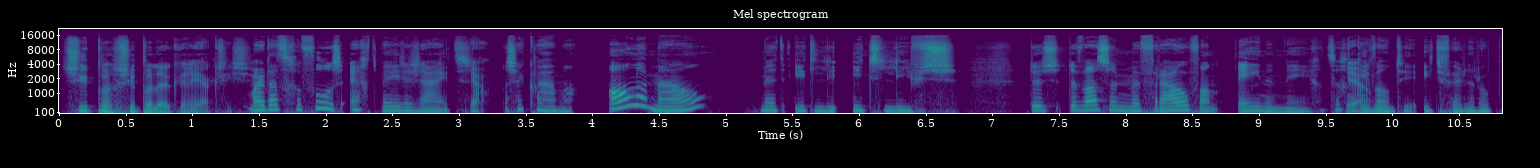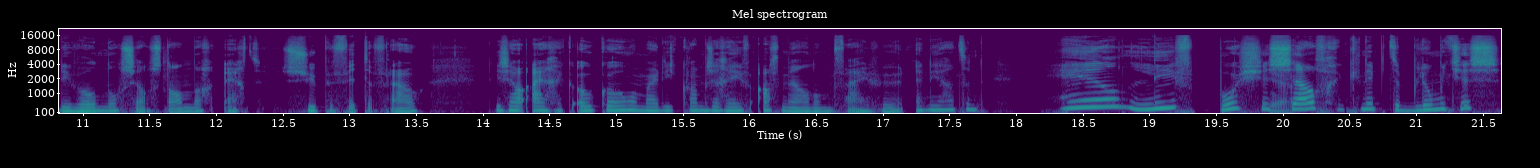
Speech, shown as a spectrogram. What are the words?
super, super leuke reacties. Maar dat gevoel is echt wederzijds. Ja. Ze kwamen allemaal met iets li- iets liefs. Dus er was een mevrouw van 91, Ja. die woont hier iets verderop. Die woont nog zelfstandig. Echt super fitte vrouw. Die zou eigenlijk ook komen, maar die kwam zich even afmelden om vijf uur. En die had een heel lief bosje Ja. zelfgeknipte bloemetjes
